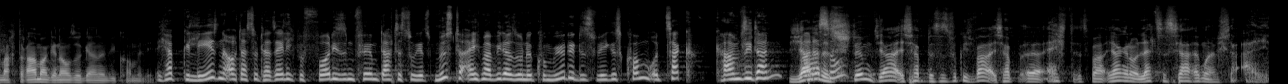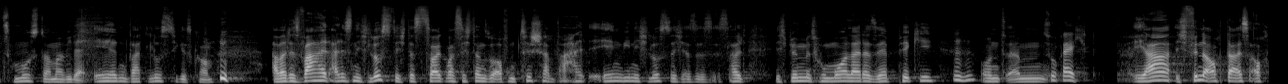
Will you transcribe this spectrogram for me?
mache Drama genauso gerne wie Comedy. Ich habe gelesen auch, dass du tatsächlich bevor diesem Film dachtest, du jetzt müsste eigentlich mal wieder so eine Komödie des Weges kommen und zack, kam sie dann? Ja, das, das, so? stimmt. Ja, ich habe, das ist wirklich wahr. Ich habe äh, echt, es war, ja genau, letztes Jahr irgendwann habe ich gesagt, jetzt muss doch mal wieder irgendwas Lustiges kommen. Aber das war halt alles nicht lustig. Das Zeug, was ich dann so auf dem Tisch habe, war halt irgendwie nicht lustig. Also es ist halt, ich bin mit Humor leider sehr picky. Mhm. Und, ähm, Zu Recht. Ja, ich finde auch, da ist auch,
